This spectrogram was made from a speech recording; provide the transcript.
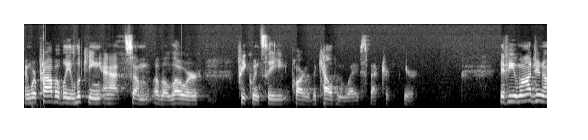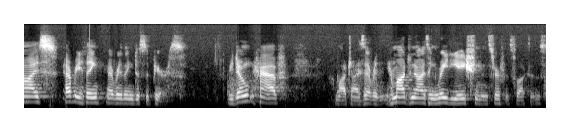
and we're probably looking at some of the lower frequency part of the Kelvin wave spectrum here. If you homogenize everything, everything disappears. We don't have homogenize everything. Homogenizing radiation and surface fluxes.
